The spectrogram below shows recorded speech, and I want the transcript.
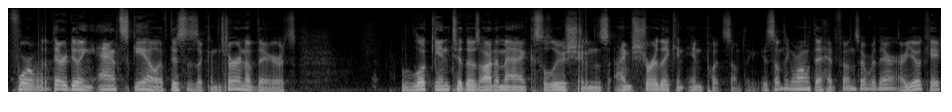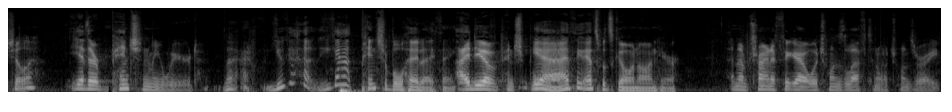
for what they're doing at scale. If this is a concern of theirs, look into those automatic solutions. I'm sure they can input something. Is something wrong with the headphones over there? Are you okay, Chilla? yeah they're pinching me weird. You got you got pinchable head, I think. I do have a pinchable Yeah, I think that's what's going on here. and I'm trying to figure out which one's left and which one's right.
